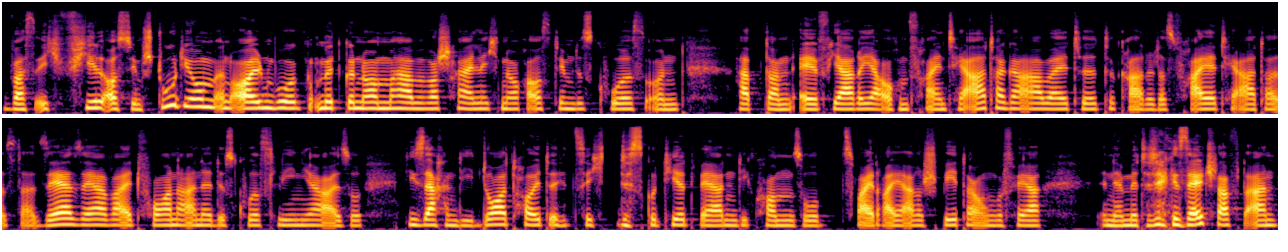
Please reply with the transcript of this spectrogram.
was ich viel aus dem Studium in Oldenburg mitgenommen habe, wahrscheinlich noch aus dem Diskurs und habe dann elf Jahre ja auch im freien Theater gearbeitet. Gerade das freie Theater ist da sehr, sehr weit vorne an der Diskurslinie. Also die Sachen, die dort heute hitzig diskutiert werden, die kommen so zwei, drei Jahre später ungefähr in der Mitte der Gesellschaft an.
